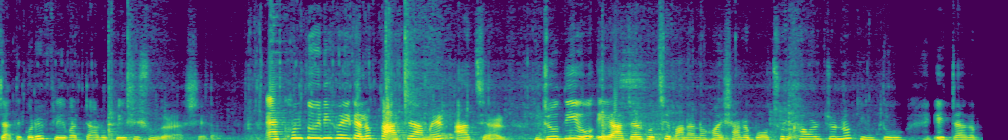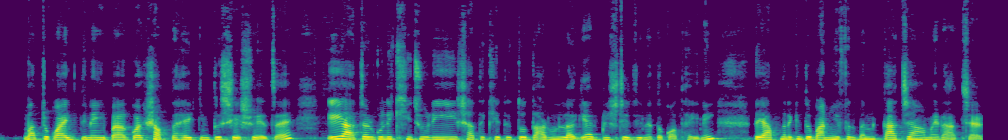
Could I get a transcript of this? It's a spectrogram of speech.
যাতে করে ফ্লেভারটা আরও বেশি সুন্দর আসে। এখন তৈরি হয়ে গেল কাঁচা আমের আচার। যদিও এই আচার হচ্ছে বানানো হয় সারা বছর খাওয়ার জন্য, কিন্তু এটা মাত্র কয়েকদিনেই বা কয়েক সপ্তাহে কিন্তু শেষ হয়ে যায়। এই আচারগুলি খিচুড়ির সাথে খেতে তো দারুণ লাগে আর বৃষ্টির দিনে তো কথাই নেই। তাই আপনারা কিন্তু বানিয়ে ফেলবেন কাঁচা আমের আচার।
